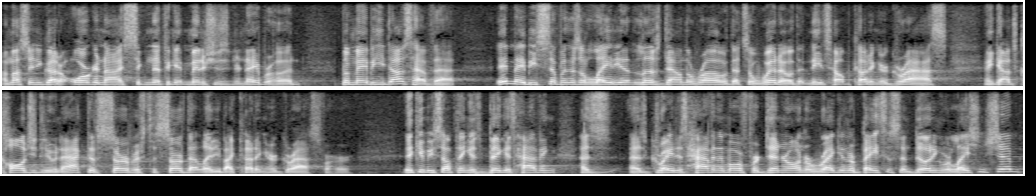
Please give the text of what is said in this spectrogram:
I'm not saying you've got to organize significant ministries in your neighborhood, but maybe he does have that. It may be simply there's a lady that lives down the road that's a widow that needs help cutting her grass, and God's called you to do an active service to serve that lady by cutting her grass for her. It can be something as big as having, as, as great as having them over for dinner on a regular basis and building relationship,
